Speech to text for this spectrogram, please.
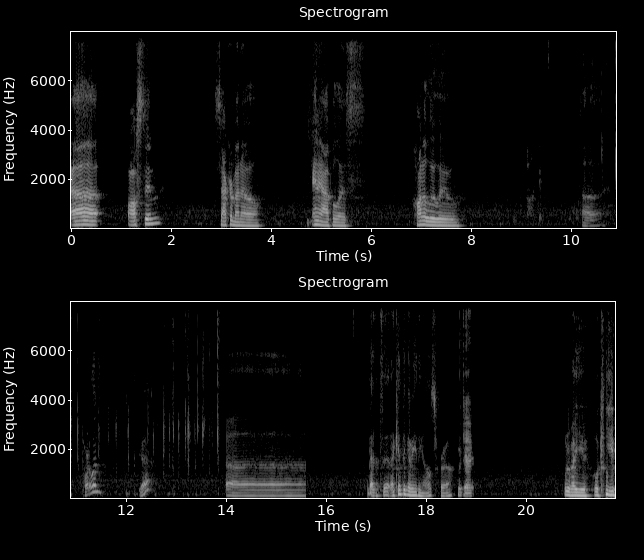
uh, Austin, Sacramento, Annapolis, Honolulu. Fuck. Uh, Portland. Yeah. Uh, that's it. I can't think of anything else, bro. Okay. What about you? What can you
